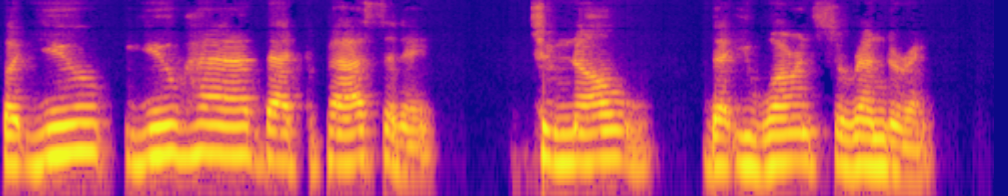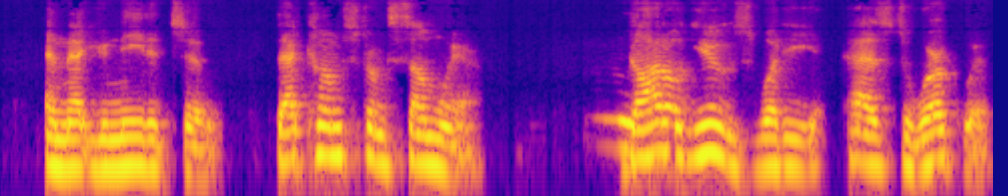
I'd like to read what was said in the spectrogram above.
But you you had that capacity to know that you weren't surrendering and that you needed to. That comes from somewhere. Mm-hmm. God will use what he has to work with,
